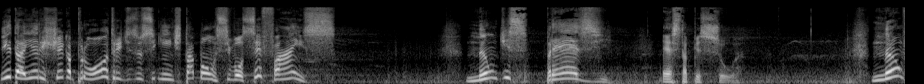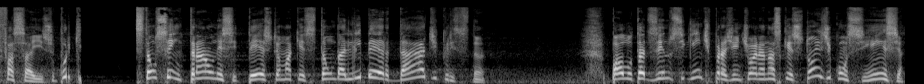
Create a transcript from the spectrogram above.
E daí ele chega para o outro e diz o seguinte: tá bom, se você faz, não despreze esta pessoa. Não faça isso, porque a questão central nesse texto é uma questão da liberdade cristã. Paulo está dizendo o seguinte para a gente: olha, nas questões de consciência,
